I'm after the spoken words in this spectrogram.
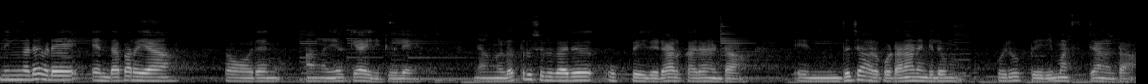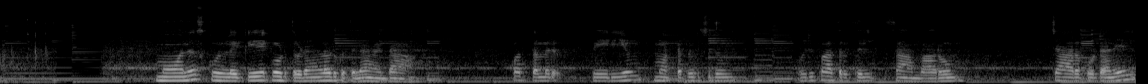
നിങ്ങളുടെ ഇവിടെ എന്താ പറയാ? തോരൻ അങ്ങനെയൊക്കെ ആയിരിക്കൂലേ ഞങ്ങൾ തൃശ്ശൂർക്കാർ ഉപ്പേരിയുടെ ആൾക്കാരാണ് കേട്ടാ എന്ത് ചാറുകൂട്ടാനാണെങ്കിലും ഒരു ഉപ്പേരി മസ്റ്റാണ് കേട്ടാ മോന് സ്കൂളിലേക്ക് കൊടുത്തുവിടാനുള്ള ഒരുക്കത്തിലാണ് കേട്ടാ കൊത്തമ്പര ഉപ്പേരിയും മുട്ട പൊരിച്ചതും ഒരു പാത്രത്തിൽ സാമ്പാറും ചാറുകൂട്ടാനിൽ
